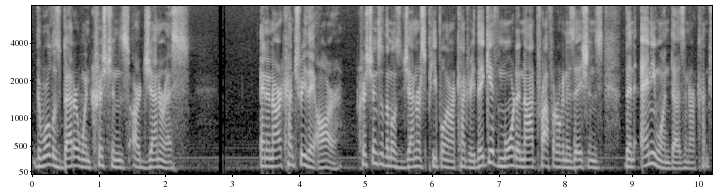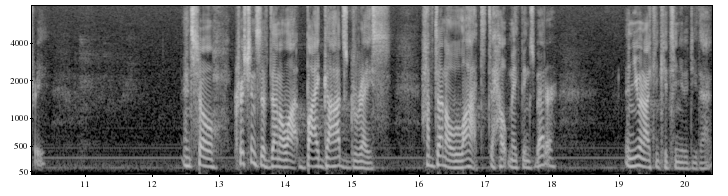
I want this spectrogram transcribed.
The world is better when Christians are generous. And in our country, they are. Christians are the most generous people in our country. They give more to nonprofit organizations than anyone does in our country. And so Christians have done a lot by God's grace, have done a lot to help make things better. And you and I can continue to do that.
